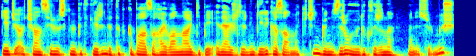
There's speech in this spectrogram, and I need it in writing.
Gece açan Sirius gibi bitkilerin de tıpkı bazı hayvanlar gibi enerjilerini geri kazanmak için gündüzleri uyuduklarını öne sürmüş.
